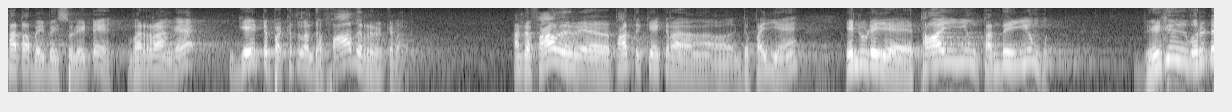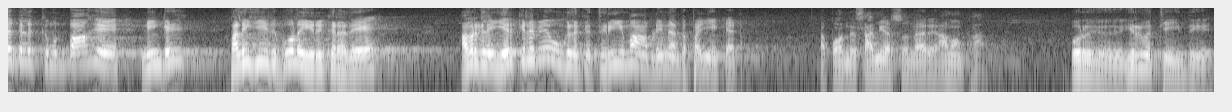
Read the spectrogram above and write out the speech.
டாட்டா பை பை சொல்லிட்டு வர்றாங்க. கேட்டு பக்கத்தில் அந்த ஃபாதர் இருக்கிறார். அந்த ஃபாதர் பார்த்து கேட்குறான் இந்த பையன் என்னுடைய தாயையும் தந்தையும் வெகு வருடங்களுக்கு முன்பாக நீங்கள் பழகியது போல இருக்கிறதே. அவர்களை ஏற்கனவே உங்களுக்கு தெரியுமா? அப்படின்னு அந்த பையன் கேட்டான். அப்போ அந்த சாமியார் சொன்னார் ஆமாப்பா. ஒரு இருபத்தி ஐந்து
